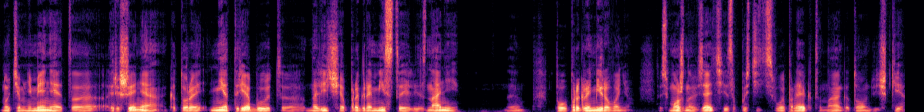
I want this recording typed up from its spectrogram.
Но, тем не менее, это решение, которое не требует э, наличия программиста или знаний да, по программированию. То есть можно взять и запустить свой проект на готовом движке.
